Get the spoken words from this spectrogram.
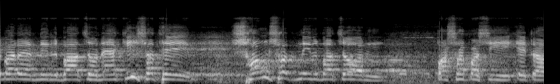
এবারের নির্বাচন একই সাথে সংসদ নির্বাচন, পাশাপাশি এটা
